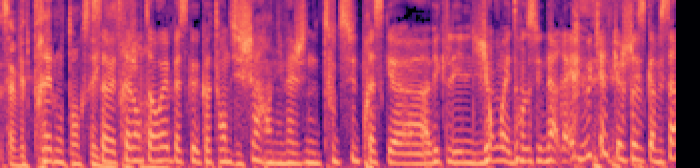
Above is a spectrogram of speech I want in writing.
ça fait très longtemps que ça existe. Ça fait très longtemps, oui, parce que quand on dit char, on imagine tout de suite presque avec les lions et dans une arène ou quelque chose comme ça.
